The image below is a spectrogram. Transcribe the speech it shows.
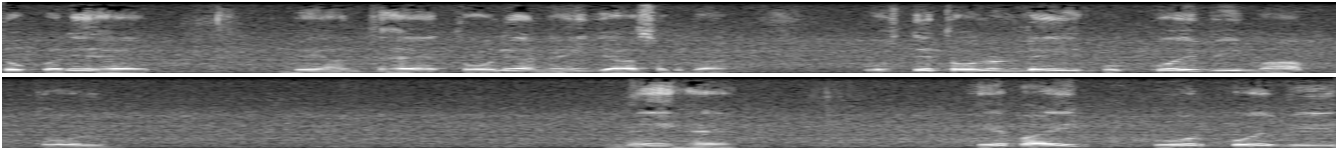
ਤੋਂ ਪਰੇ ਹੈ। ਬੇਅੰਤ ਹੈ, ਤੋਲਿਆ ਨਹੀਂ ਜਾ ਸਕਦਾ। ਉਸ ਦੇ ਤੋਲਣ ਲਈ ਕੋਈ ਵੀ ਮਾਪ, ਤੋਲ ਨਹੀਂ ਹੈ ਇਹ ਭਾਈ ਹੋਰ ਕੋਈ ਵੀ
